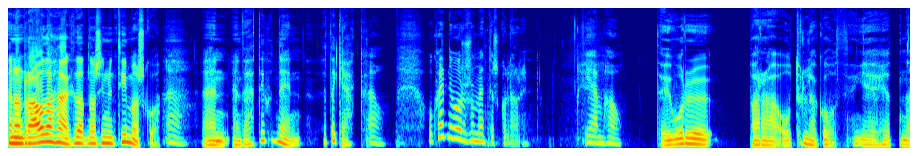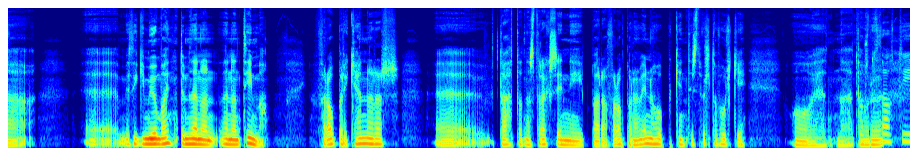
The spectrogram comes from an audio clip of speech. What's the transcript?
þennan ráðahag þarna á sínum tíma sko. En, en þetta er veginn, þetta gekk. Já. Og hvernig voru svo mentarskóla árin í MH? Þau voru bara ótrúlega góð. Ég hérna eh, mér þykir mjög vænt um þennan, þennan tíma frábæri kennarar uh, datt þarna strax inn í bara frábæran vinnahóp, kynntist fullt af fólki og hérna Tókstu voru... þátt í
